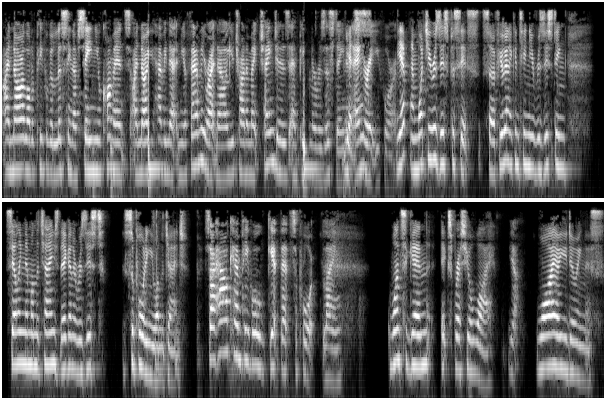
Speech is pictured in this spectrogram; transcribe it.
I know a lot of people that are listening. I've seen your comments. I know you're having that in your family right now. You're trying to make changes, and people are resisting Yes. and angry at you for it. Yep, and what you resist persists. So if you're going to continue resisting selling them on the change, they're going to resist supporting you on the change. So, how can people get that support, Layne? Once again, express your why. Yeah. Why are you doing this?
